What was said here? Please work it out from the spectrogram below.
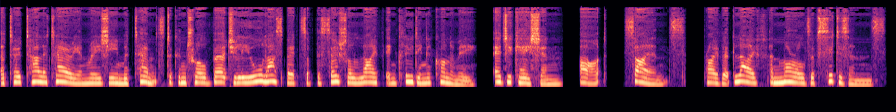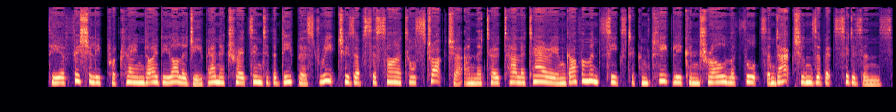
a totalitarian regime attempts to control virtually all aspects of the social life including economy, education, art, science, private life and morals of citizens. The officially proclaimed ideology penetrates into the deepest reaches of societal structure and the totalitarian government seeks to completely control the thoughts and actions of its citizens.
